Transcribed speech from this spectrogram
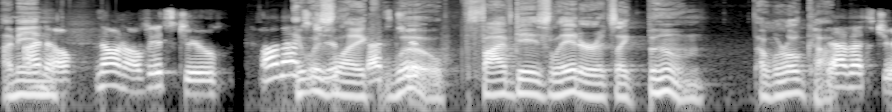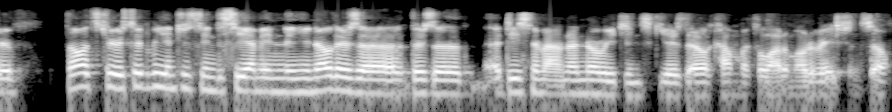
I mean, I know, no, no, it's true. Oh, that's it was like that's whoa! Five days later, it's like boom, a World Cup. Yeah, that's true. No, it's true. So it'll be interesting to see. I mean, you know, there's a there's a, a decent amount of Norwegian skiers that'll come with a lot of motivation. So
